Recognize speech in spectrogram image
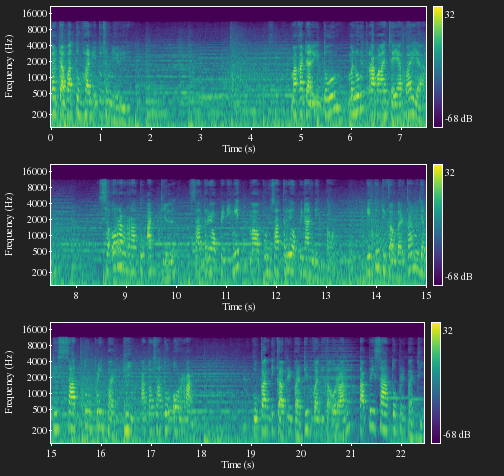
terdapat Tuhan itu sendiri. Maka dari itu menurut ramalan Jayabaya seorang Ratu Adil Satrio Piningit maupun Satrio Pinandito itu digambarkan menjadi satu pribadi atau satu orang. Bukan tiga pribadi, bukan tiga orang tapi satu pribadi.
